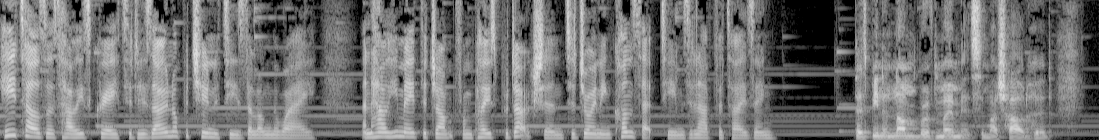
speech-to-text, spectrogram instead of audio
He tells us how he's created his own opportunities along the way and how he made the jump from post production to joining concept teams in advertising. There's been a number of moments in my childhood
